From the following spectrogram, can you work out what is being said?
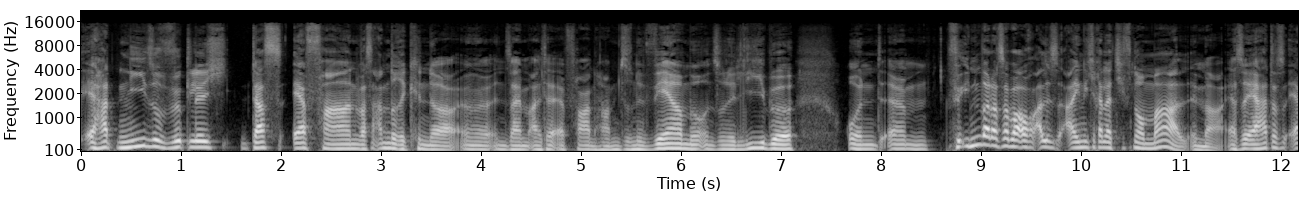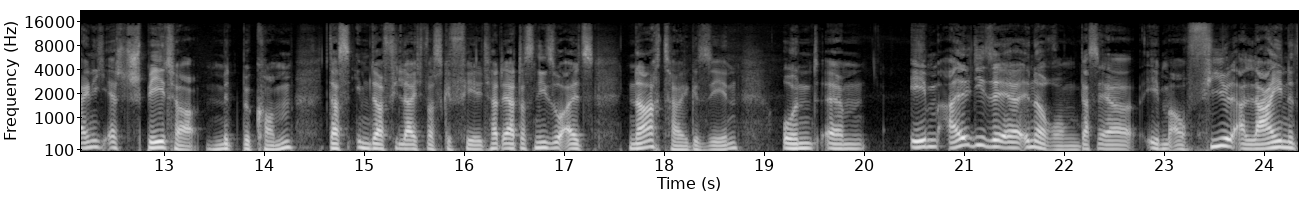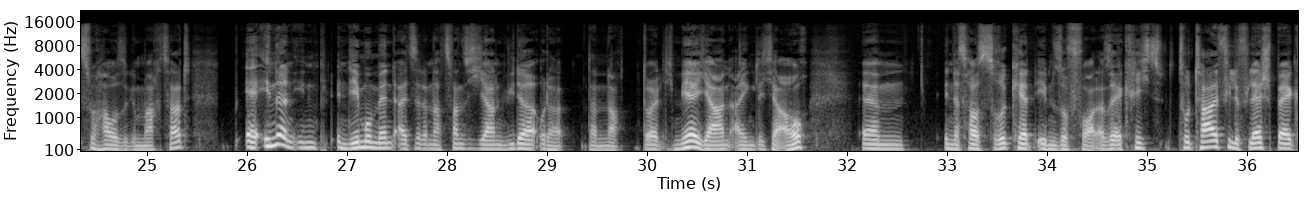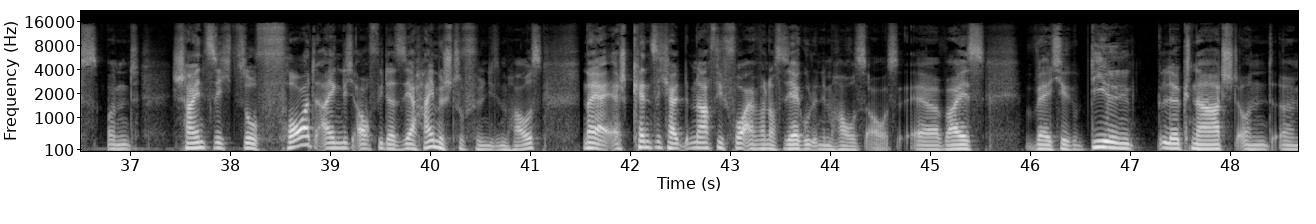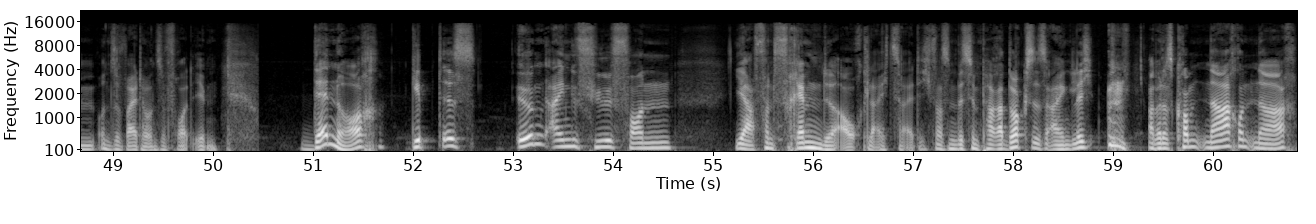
er hat nie so wirklich das erfahren, was andere Kinder äh, in seinem Alter erfahren haben. So eine Wärme und so eine Liebe. Und ähm, für ihn war das aber auch alles eigentlich relativ normal immer. Also er hat das eigentlich erst später mitbekommen, dass ihm da vielleicht was gefehlt hat. Er hat das nie so als Nachteil gesehen. Und ähm, eben all diese Erinnerungen, dass er eben auch viel alleine zu Hause gemacht hat, erinnern ihn in dem Moment, als er dann nach 20 Jahren wieder oder dann nach deutlich mehr Jahren eigentlich ja auch ähm, in das Haus zurückkehrt, eben sofort. Also er kriegt total viele Flashbacks und scheint sich sofort eigentlich auch wieder sehr heimisch zu fühlen in diesem Haus. Naja, er kennt sich halt nach wie vor einfach noch sehr gut in dem Haus aus. Er weiß, welche Diele knatscht und, ähm, und so weiter und so fort eben. Dennoch gibt es irgendein Gefühl von, ja, von Fremde auch gleichzeitig, was ein bisschen paradox ist eigentlich. Aber das kommt nach und nach.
